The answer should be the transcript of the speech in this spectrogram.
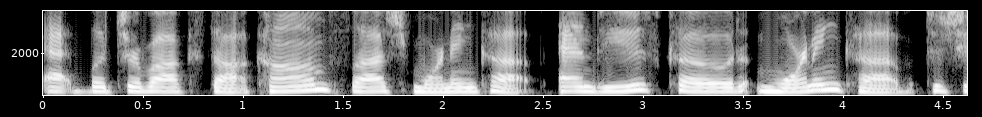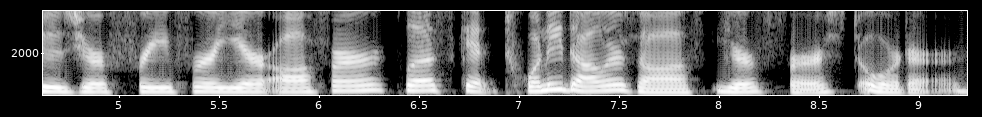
at butcherbox.com slash morningcup and use code morningcup to choose your free for a year offer plus get $20 off your first order.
